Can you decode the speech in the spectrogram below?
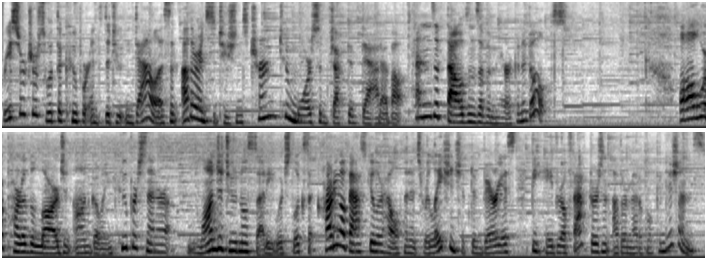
researchers with the Cooper Institute in Dallas and other institutions turned to more subjective data about tens of thousands of American adults. All were part of the large and ongoing Cooper Center longitudinal study, which looks at cardiovascular health and its relationship to various behavioral factors and other medical conditions.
